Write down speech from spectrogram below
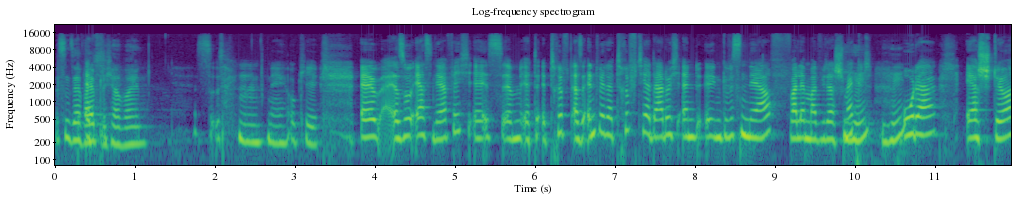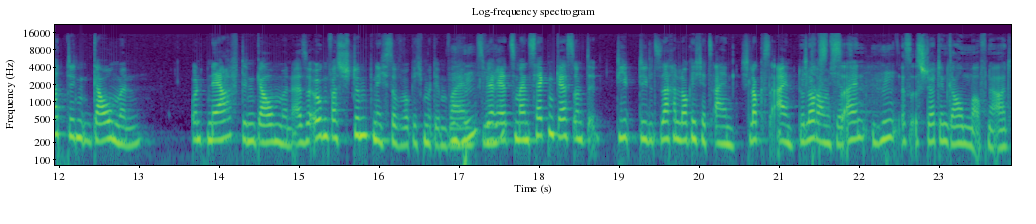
Ist ein sehr weiblicher ich, Wein. Ist, hm, nee, okay. Äh, also er ist nervig. Er ist, ähm, er, er, trifft, also entweder trifft er dadurch einen, einen gewissen Nerv, weil er mal wieder schmeckt, mhm, mhm. oder er stört den Gaumen und nervt den Gaumen. Also irgendwas stimmt nicht so wirklich mit dem Wein. Mhm, das wäre mhm. jetzt mein Second Guess und die, die Sache locke ich jetzt ein. Ich locke es ein. Du lockst es ein. Mhm. Es, es, stört den Gaumen auf eine Art.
